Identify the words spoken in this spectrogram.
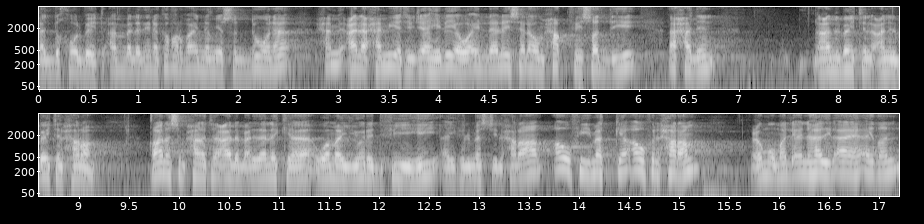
الدخول بيت. أما الذين كفروا فإنهم يصدون على حمية الجاهلية وإلا ليس لهم حق في صد أحد عن البيت عن البيت الحرام. قال سبحانه وتعالى بعد ذلك ومن يرد فيه أي في المسجد الحرام أو في مكة أو في الحرم عموما لأن هذه الآية أيضا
